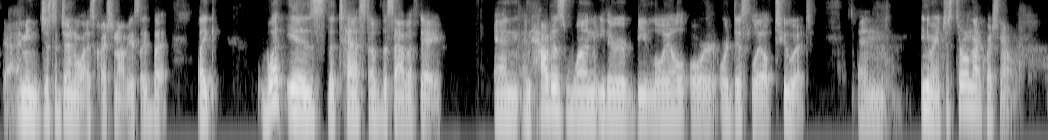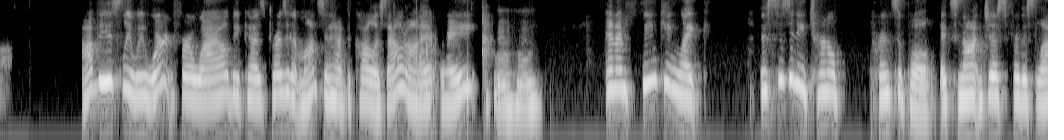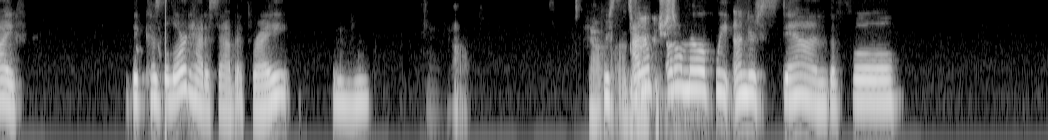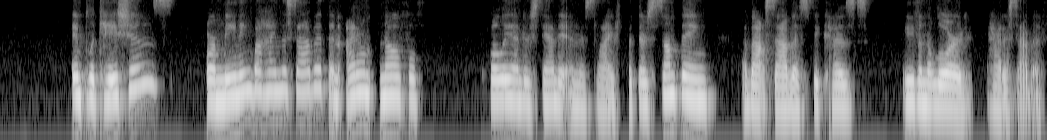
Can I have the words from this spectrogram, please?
I mean, just a generalized question, obviously, but like what is the test of the Sabbath day? And, and how does one either be loyal or, or disloyal to it? And anyway, just throwing that question out. Obviously, we weren't for a while because President Monson had to call us out on it, right? Mm-hmm. And I'm thinking, like, this is an eternal principle. It's not just for this life because the Lord had a Sabbath, right? Mm-hmm. Yeah, I don't, I don't know if we understand the full implications or meaning behind the Sabbath. And I don't know if we'll fully understand it in this life, but there's something about Sabbaths because even the Lord had a Sabbath.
